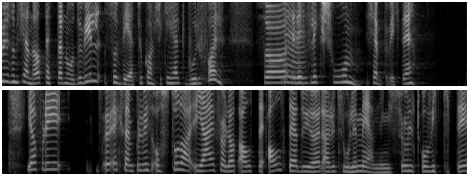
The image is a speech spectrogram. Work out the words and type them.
du liksom kjenner at dette er noe du vil, så vet du kanskje ikke helt hvorfor. Så mm. refleksjon, kjempeviktig. Ja, fordi eksempelvis oss to, da. Jeg føler at alt det, alt det, du gjør, er utrolig meningsfullt og viktig,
